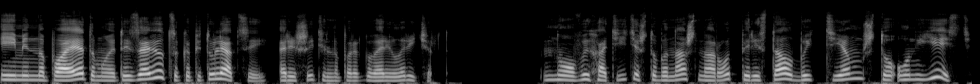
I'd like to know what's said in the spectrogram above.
«Именно поэтому это и зовется капитуляцией», — решительно проговорил Ричард. «Но вы хотите, чтобы наш народ перестал быть тем, что он есть,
